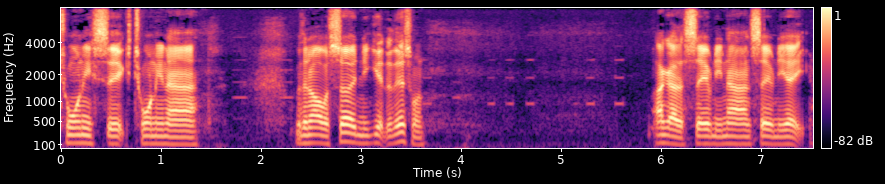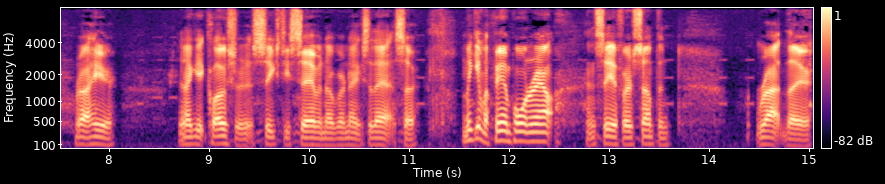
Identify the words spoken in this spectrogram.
26, 29. But then all of a sudden you get to this one. I got a 79, 78 right here. Then I get closer to 67 over next to that. So let me get my pinpointer out and see if there's something right there.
